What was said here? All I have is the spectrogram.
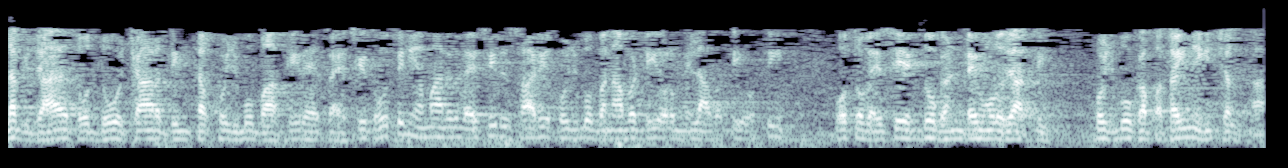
لگ جائے تو دو، چار دن تک خوشبو باقی رہتا ہے۔ ایسی تو ہوتی نہیں، ہمارے ویسی بھی ساری خوشبو بناوٹی اور ملاوٹی ہوتی وہ تو ویسے ایک دو گھنٹے میں اڑ جاتی خوشبو کا پتہ ہی نہیں چلتا۔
